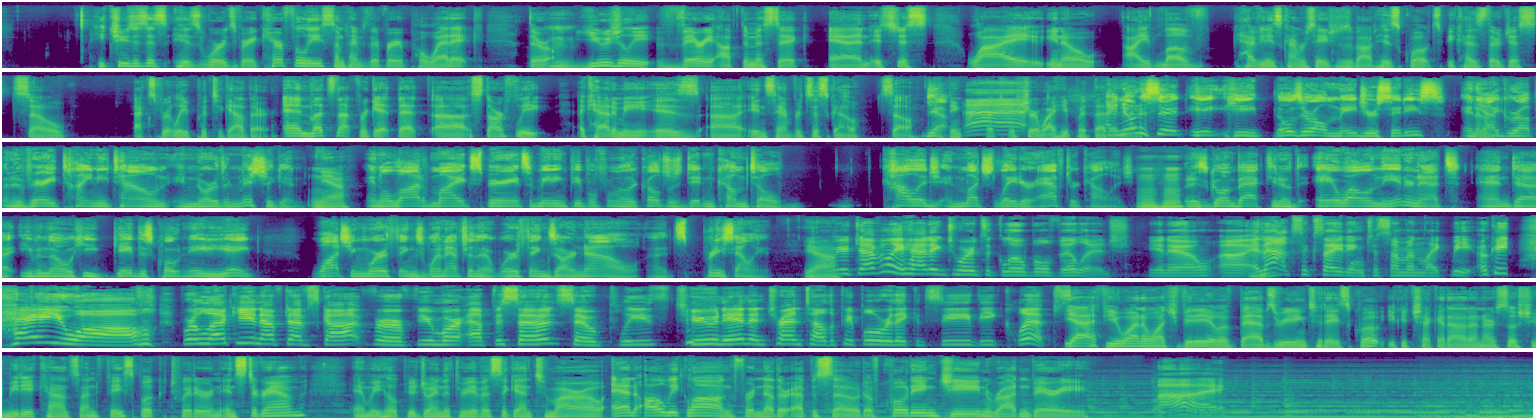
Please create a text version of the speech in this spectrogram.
he chooses his, his words very carefully. Sometimes they're very poetic. They're usually very optimistic. And it's just why, you know, I love having these conversations about his quotes because they're just so expertly put together. And let's not forget that uh, Starfleet Academy is uh, in San Francisco. So yeah. I Yeah. think that's for Ah. sure why he put that I in there. noticed that he, he those are all major cities, and Yeah. I grew up in a very tiny town in northern Michigan. Yeah. And a lot of my experience of meeting people from other cultures didn't come till college and much later after college. Mhm. But it's going back to, you know, the AOL and the internet. And uh, even though he gave this quote in 88, watching where things went after that, where things are now, uh, it's pretty salient. Yeah. We're definitely heading towards a global village, you know, uh, and that's exciting to someone like me. Okay. Hey, you all. We're lucky enough to have Scott for a few more episodes. So please tune in and Trent, tell the people where they can see the clips. Yeah, if you want to watch video of Babs reading today's quote, you could check it out on our social media accounts on Facebook, Twitter, and Instagram. And we hope you'll join the three of us again tomorrow and all week long for another episode of Quoting Gene Roddenberry. Bye.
